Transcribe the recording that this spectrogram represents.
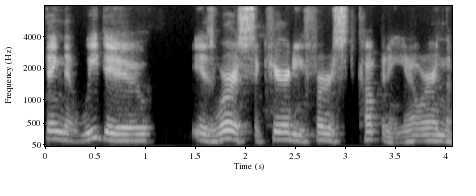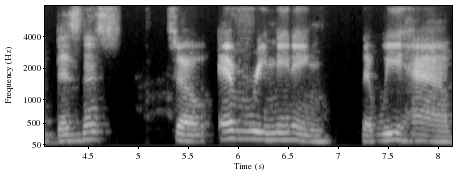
thing that we do is we're a security first company. You know, we're in the business, so every meeting that we have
